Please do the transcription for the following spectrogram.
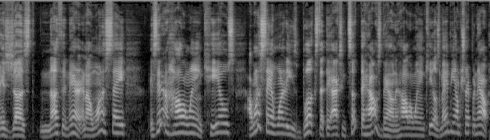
it's just nothing there. And I want to say, is it in Halloween Kills? I want to say in one of these books that they actually took the house down in Halloween Kills. Maybe I'm tripping out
